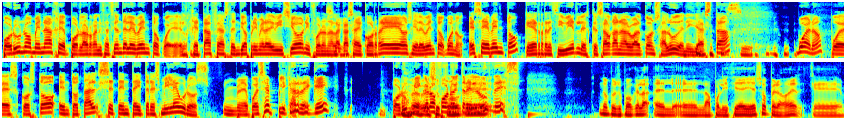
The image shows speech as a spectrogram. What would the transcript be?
Por un homenaje por la organización del evento, el Getafe ascendió a Primera División y fueron a la. Casa de Correos y el evento, bueno, ese evento, que es recibirles, que salgan al balcón, saluden y ya está, Sí. bueno, pues costó en total 73.000 euros. ¿Me puedes explicar de qué? ¿Por un ver, micrófono y tres que- luces? No, pero supongo que la, el- el- la policía y eso, pero a ver, que,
